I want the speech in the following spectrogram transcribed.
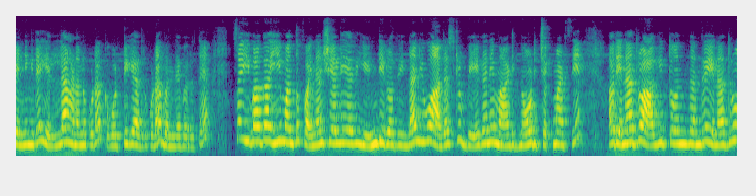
ಪೆಂಡಿಂಗ್ ಇದೆ, ಎಲ್ಲ ಹಣನೂ ಕೂಡ ಒಟ್ಟಿಗೆ ಆದರೂ ಕೂಡ ಬಂದೇ ಬರುತ್ತೆ. ಸೊ ಇವಾಗ ಈ ಮಂತು ಫೈನಾನ್ಷಿಯಲ್ ಇಯರ್ ಎಂಡ್ ಇರೋದ್ರಿಂದ ನೀವು ಆದಷ್ಟು ಬೇಗನೆ ಮಾಡಿ ನೋಡಿ ಚೆಕ್ ಮಾಡಿಸಿ. ಅವ್ರು ಏನಾದರೂ ಆಗಿತ್ತು ಅಂತಂದರೆ ಏನಾದರೂ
